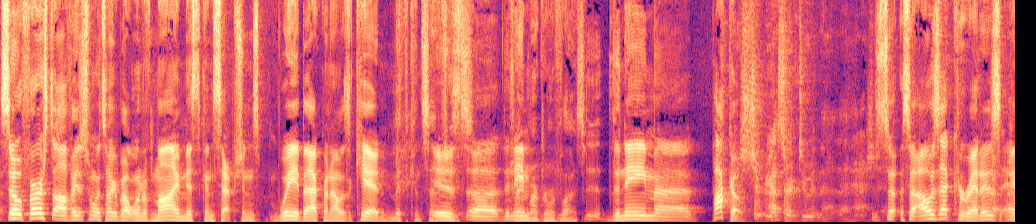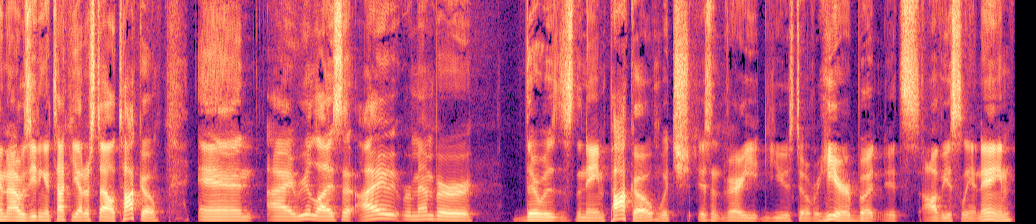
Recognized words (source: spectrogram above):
So first off, I just want to talk about one of my misconceptions way back when I was a kid. Mythconceptions. Is uh, the name Trademark rumor flies. the, the name uh, Paco? Shit, we gotta start doing that. That hashtag. So, so I was at Coretta's and I was eating a taqueado style taco, and I realized that I remember there was the name Paco, which isn't very used over here, but it's obviously a name,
